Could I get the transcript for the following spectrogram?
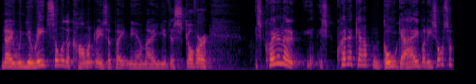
Now, when you read some of the commentaries about Nehemiah, you discover he's quite a he's quite a get up and go guy, but he's also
